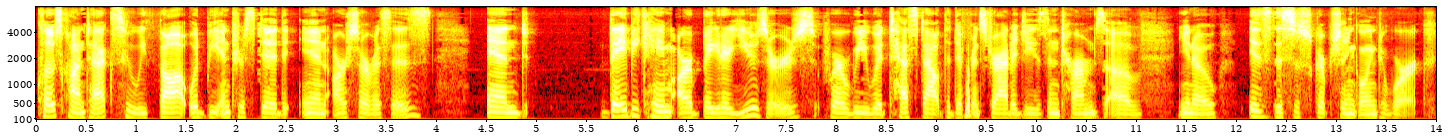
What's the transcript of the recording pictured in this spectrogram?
close contacts who we thought would be interested in our services and they became our beta users where we would test out the different strategies in terms of, you know, is the subscription going to work?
